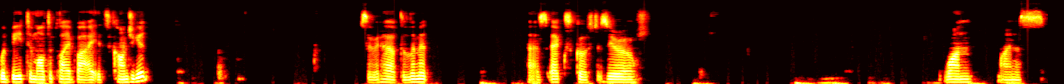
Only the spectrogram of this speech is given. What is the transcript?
would be to multiply by its conjugate. So we'd have the limit as x goes to 0, 1 minus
